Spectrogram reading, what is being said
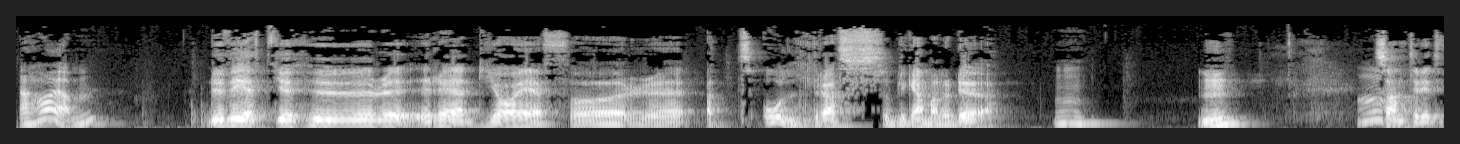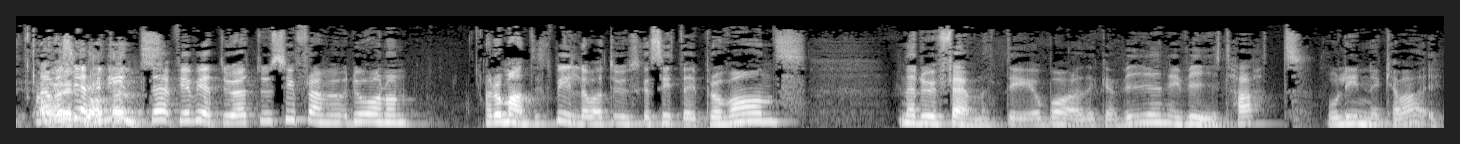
Jaha ja. Mm. Du vet ju hur rädd jag är för eh, att åldras och bli gammal och dö. Mm. Mm. Samtidigt Men har fast jag egentligen pratat... inte, för jag vet ju att du ser fram emot, du har någon romantisk bild av att du ska sitta i Provence när du är 50 och bara dricka vin i vit hatt och linnekavaj.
